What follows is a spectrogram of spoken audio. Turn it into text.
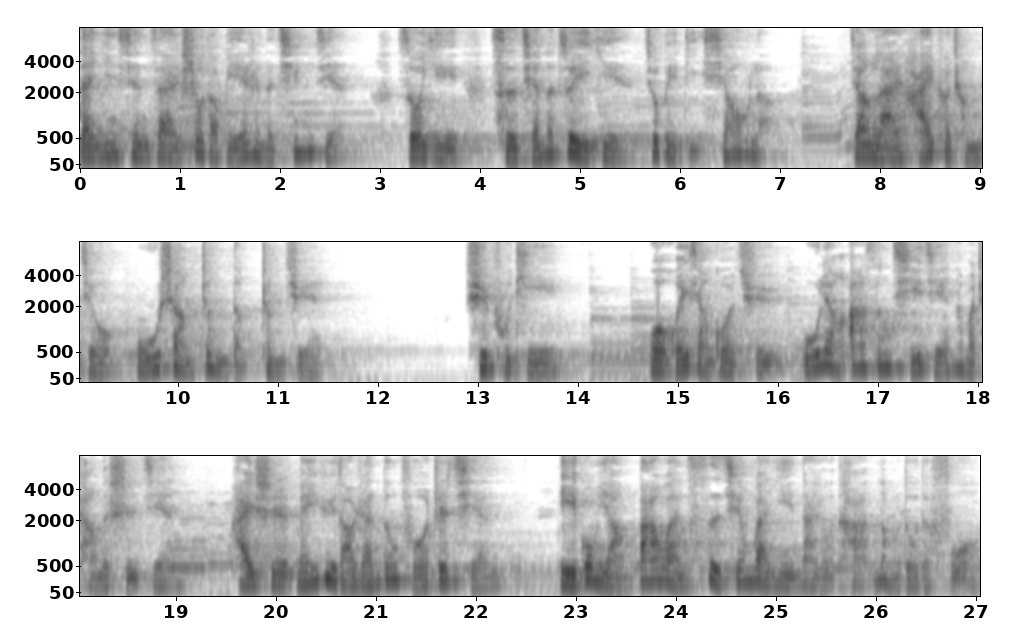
但因现在受到别人的轻贱，所以此前的罪业就被抵消了，将来还可成就无上正等正觉。须菩提，我回想过去无量阿僧祇劫那么长的时间，还是没遇到燃灯佛之前，已供养八万四千万亿那由他那么多的佛，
